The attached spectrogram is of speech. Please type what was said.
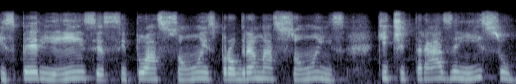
experiências, situações, programações que te trazem isso.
